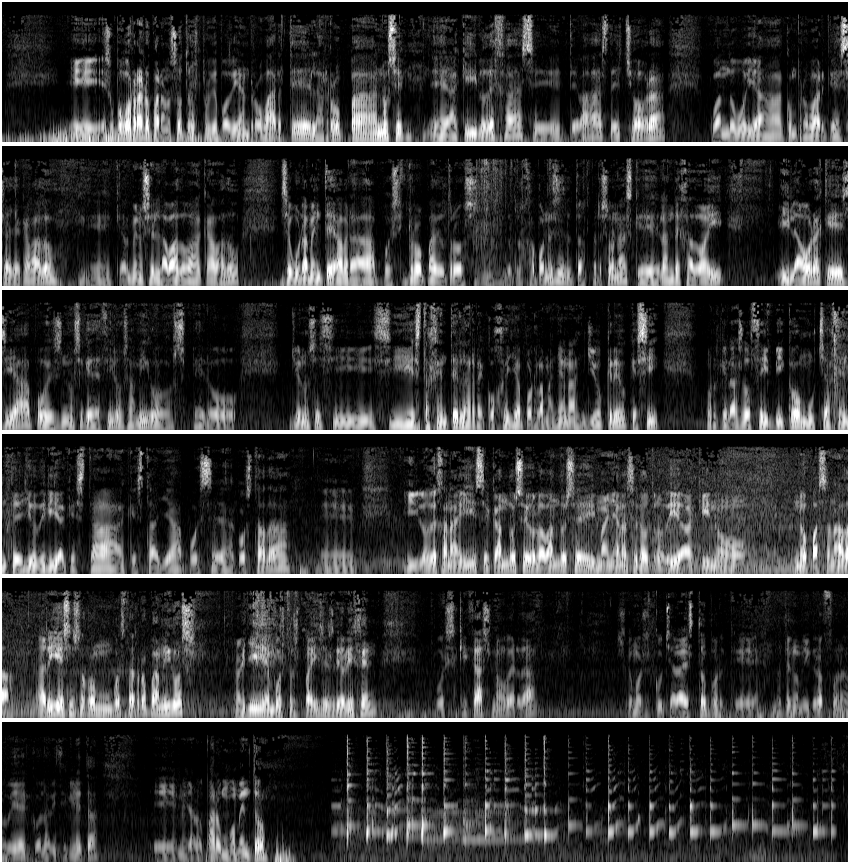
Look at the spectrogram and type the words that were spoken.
Eh, es un poco raro para nosotros porque podrían robarte la ropa no sé eh, aquí lo dejas eh, te vas de hecho ahora cuando voy a comprobar que se haya acabado que al menos el lavado ha acabado seguramente habrá pues ropa de otros de otros japoneses de otras personas que la han dejado ahí y la hora que es ya pues no sé qué deciros amigos pero yo no sé si, esta gente la recoge ya por la mañana. Yo creo que sí, porque las doce y pico mucha gente yo diría que está, que está ya pues eh, acostada eh, y lo dejan ahí secándose o lavándose y mañana será otro día. Aquí no, no pasa nada. ¿Haríais eso con vuestra ropa, amigos? Allí en vuestros países de origen? Pues quizás no, ¿verdad? No sé cómo se escuchará esto porque no tengo micrófono, voy a ir con la bicicleta. Eh, mira, lo paro un momento.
